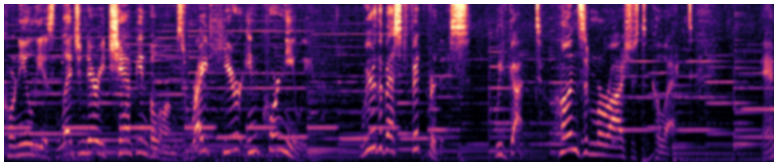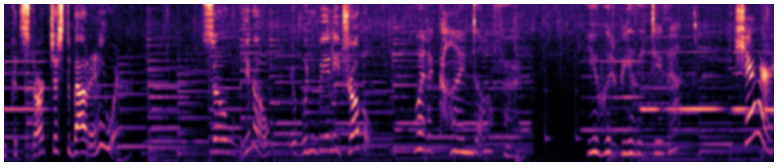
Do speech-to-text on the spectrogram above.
Cornelia's legendary champion belongs right here in Cornelia. We're the best fit for this. We've got tons of mirages to collect, and could start just about anywhere. So, you know, it wouldn't be any trouble. What a kind offer. You would really do that? Sure,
